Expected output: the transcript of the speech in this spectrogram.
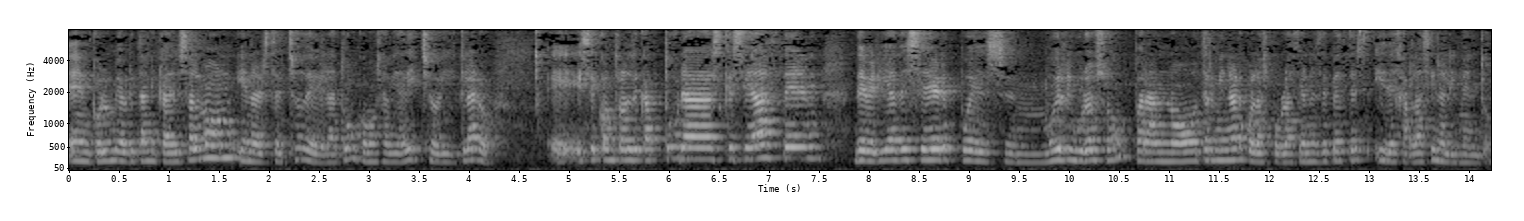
en Columbia Británica del salmón y en el estrecho del atún, como os había dicho. Y claro, ese control de capturas que se hacen debería de ser pues muy riguroso para no terminar con las poblaciones de peces y dejarlas sin alimento.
